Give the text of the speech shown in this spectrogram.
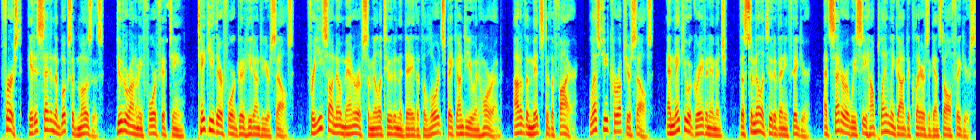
First, it is said in the books of Moses, Deuteronomy 4:15, Take ye therefore good heed unto yourselves, for ye saw no manner of similitude in the day that the Lord spake unto you in Horeb, out of the midst of the fire, lest ye corrupt yourselves, and make you a graven image, the similitude of any figure, etc. We see how plainly God declares against all figures,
